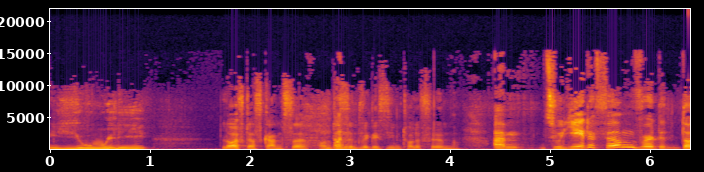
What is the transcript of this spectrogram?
Juli läuft das Ganze und das Und- sind wirklich sieben tolle Filme. Ähm, zu jedem Film würde The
